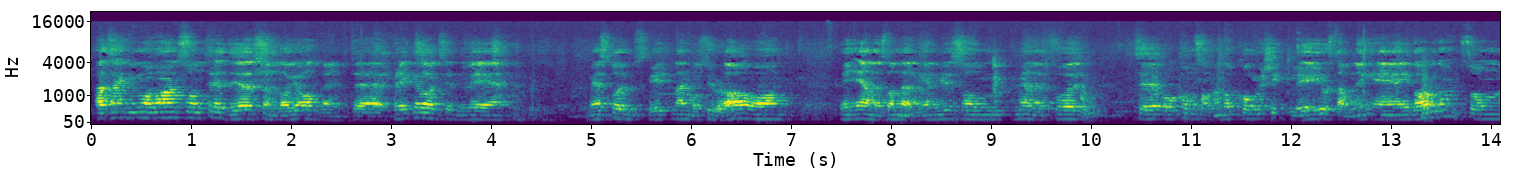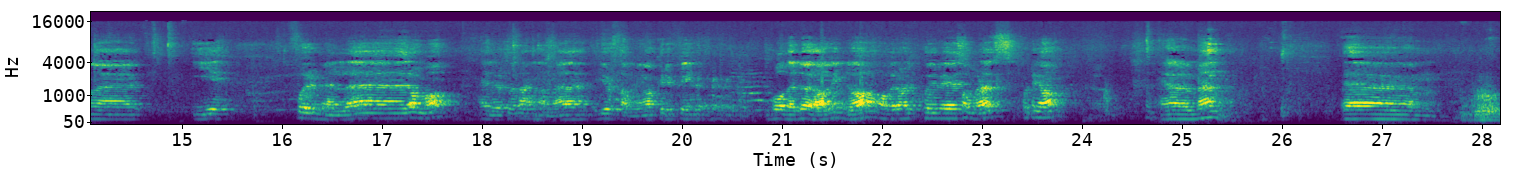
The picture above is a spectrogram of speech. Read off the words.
Jeg tenker vi må ha en sånn tredje søndag i advent-preik i dag, siden vi med stormskritt nærmer oss jula. Og den eneste anledningen vi som mener får til å komme sammen og komme i skikkelig julestemning, er i dag. da, Sånn eh, i formelle rammer. Ellers så regner jeg med julestemninga kryper inn både dører og vinduer overalt hvor vi samles for tida. Eh, men eh,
